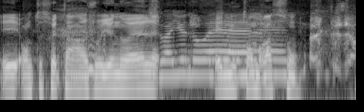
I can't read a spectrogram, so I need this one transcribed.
Et on te souhaite un joyeux Noël. Joyeux Noël. Et nous t'embrassons. Avec plaisir.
